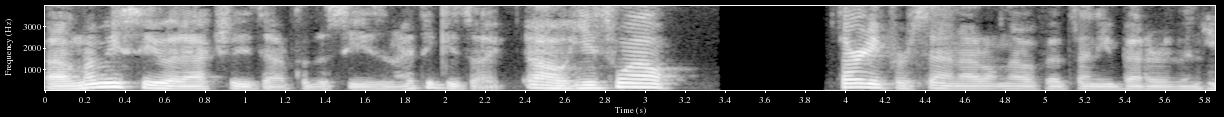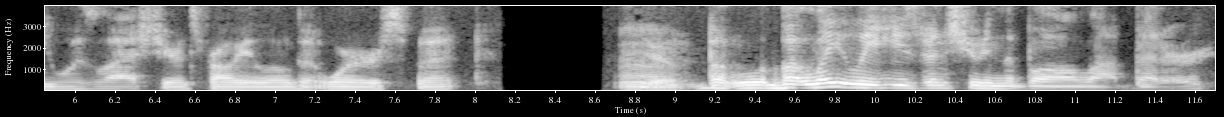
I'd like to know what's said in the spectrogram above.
um, let me see what actually he's at for the season. I think he's like, oh, he's well, thirty percent. I don't know if that's any better than he was last year. It's probably a little bit worse, but, um, Yeah. but but lately he's been shooting the ball a lot better.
